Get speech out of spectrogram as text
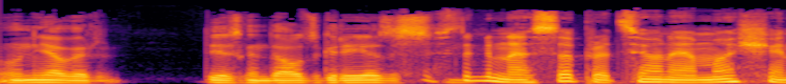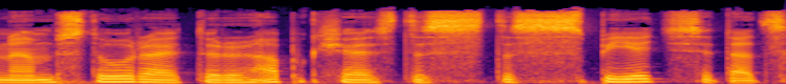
un jau ir diezgan daudz griezes. Es tagad nesapratu, jaunajām mašīnām stūrē tur apakšēs tas, tas spieķis ir tāds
